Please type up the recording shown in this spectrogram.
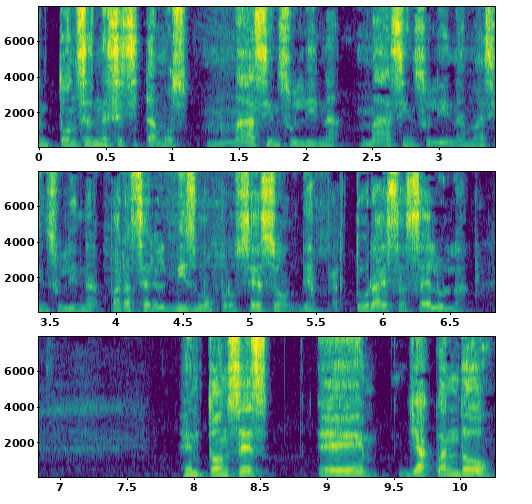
Entonces necesitamos más insulina, más insulina, más insulina para hacer el mismo proceso de apertura de esa célula. Entonces, eh, ya cuando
